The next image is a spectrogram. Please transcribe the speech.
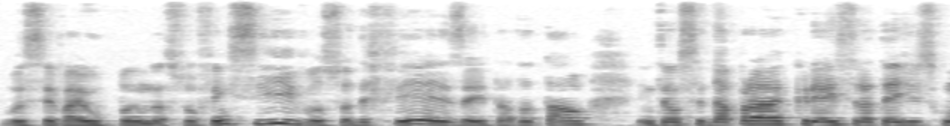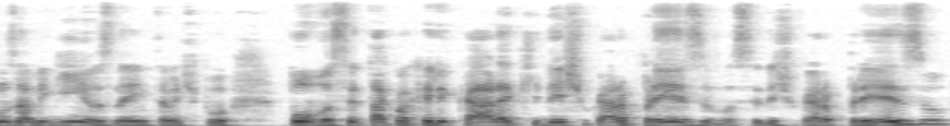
você vai upando a sua ofensiva, a sua defesa e tal, tal, tal. Então você dá para criar estratégias com os amiguinhos, né? Então, tipo, pô, você tá com aquele cara que deixa o cara preso, você deixa o cara preso,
